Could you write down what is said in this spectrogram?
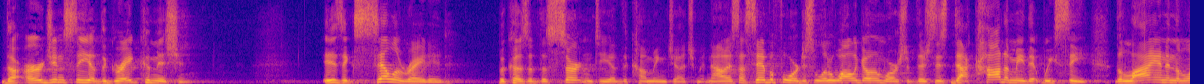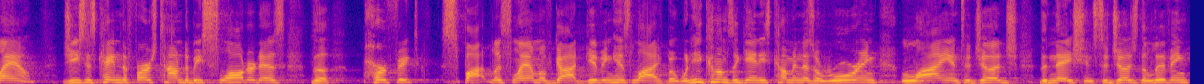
the urgency of the Great Commission is accelerated because of the certainty of the coming judgment. Now, as I said before, just a little while ago in worship, there's this dichotomy that we see the lion and the lamb. Jesus came the first time to be slaughtered as the perfect spotless Lamb of God giving his life. But when he comes again, he's coming as a roaring lion to judge the nations, to judge the living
